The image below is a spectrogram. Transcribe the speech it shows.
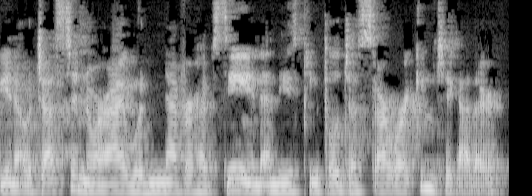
you know Justin or I would never have seen, and these people just start working together.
